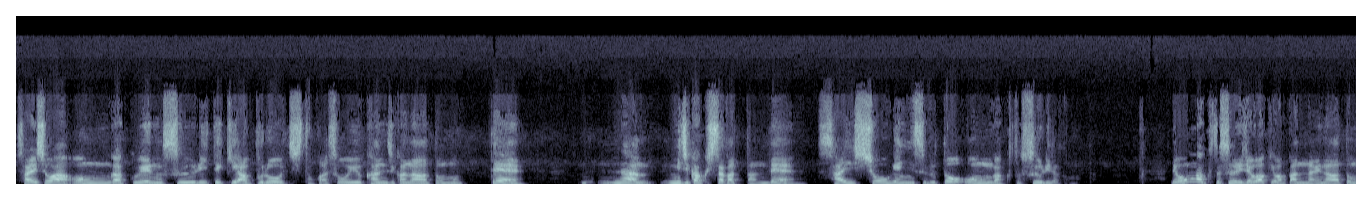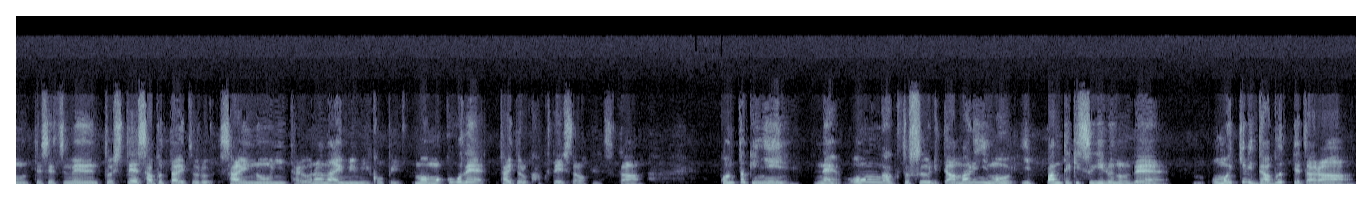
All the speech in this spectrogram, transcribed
最初は音楽への数理的アプローチとかそういう感じかなと思って、な短くしたかったんで、最小限にすると音楽と数理だと思った。で、音楽と数理じゃわけわかんないなと思って説明としてサブタイトル、才能に頼らない耳コピ。もうもうここでタイトル確定したわけですが、この時にね、音楽と数理ってあまりにも一般的すぎるので、思いっきりダブってたら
